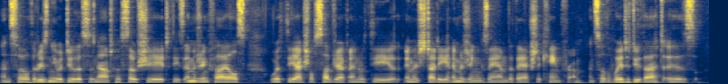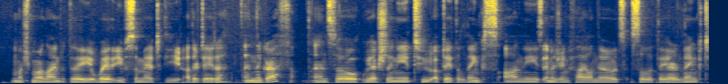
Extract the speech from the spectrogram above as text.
And so the reason you would do this is now to associate these imaging files with the actual subject and with the image study and imaging exam that they actually came from. And so the way to do that is much more aligned with the way that you submit the other data in the graph. And so we actually need to update the links on these imaging file nodes so that they are linked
